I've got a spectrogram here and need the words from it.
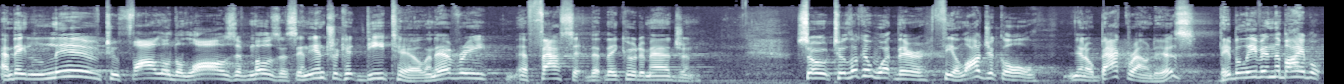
and they lived to follow the laws of Moses in intricate detail in every uh, facet that they could imagine. So, to look at what their theological you know, background is, they believe in the Bible.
